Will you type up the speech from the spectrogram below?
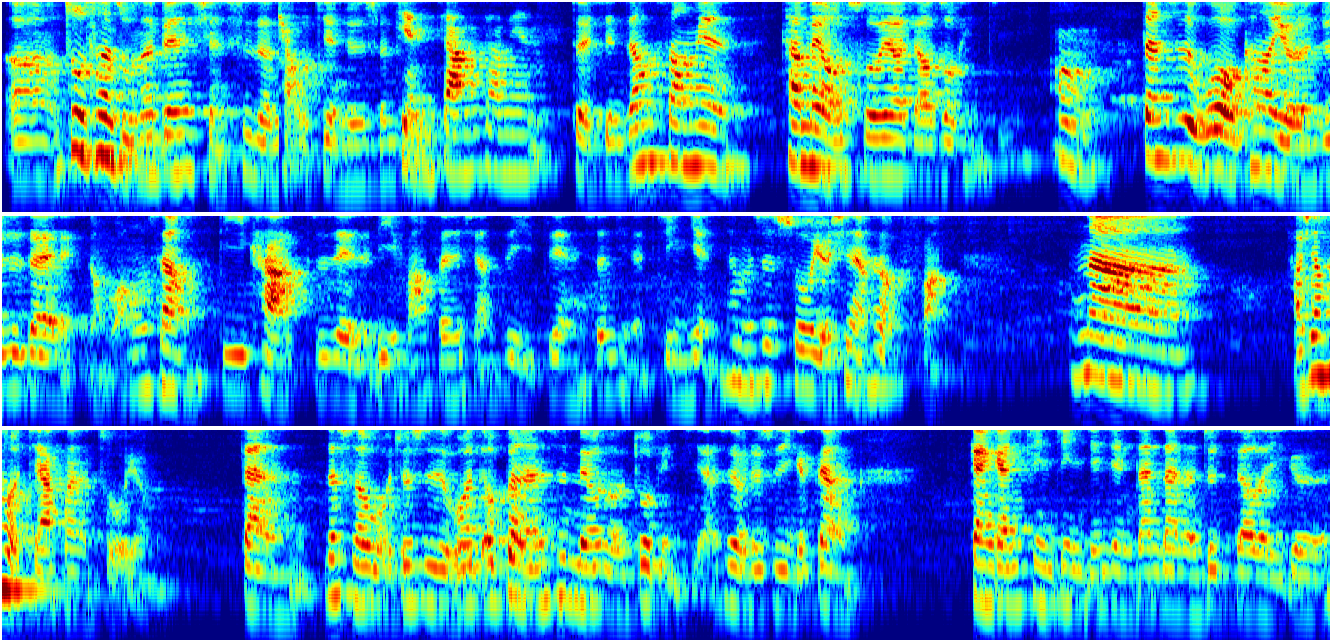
呃，注册组那边显示的条件就是申请简章上面，对简章上面他没有说要交作品集，嗯，但是我有看到有人就是在那种网络上低卡之类的地方分享自己之前申请的经验，他们是说有些人会有放，那好像会有加分的作用，但那时候我就是我我本人是没有什么作品集啊，所以我就是一个非常干干净净、简简单单的就交了一个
